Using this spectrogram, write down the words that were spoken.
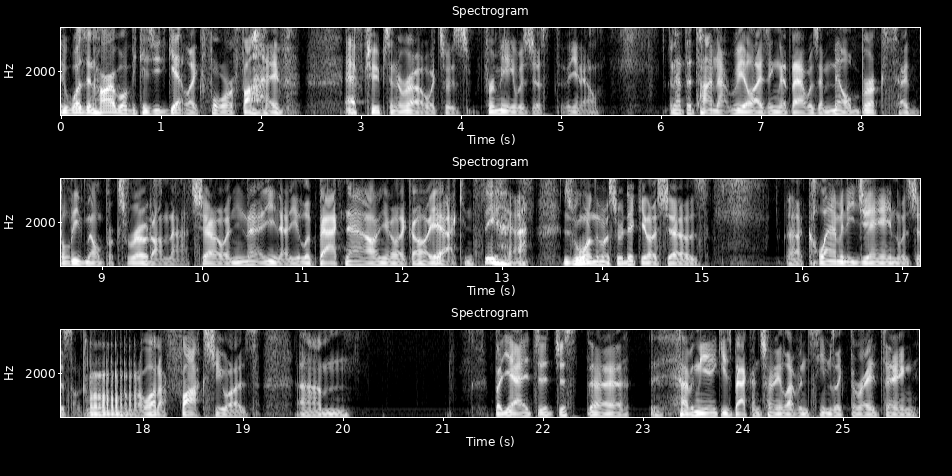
it wasn't horrible because you'd get like four or five F troops in a row, which was, for me, was just, you know, and at the time not realizing that that was a Mel Brooks, I believe Mel Brooks wrote on that show. And, you know, you look back now and you're like, oh, yeah, I can see that. It was one of the most ridiculous shows uh, Calamity Jane was just what a fox she was. Um, but yeah, it, it just uh, having the Yankees back on Channel 11 seems like the right thing.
